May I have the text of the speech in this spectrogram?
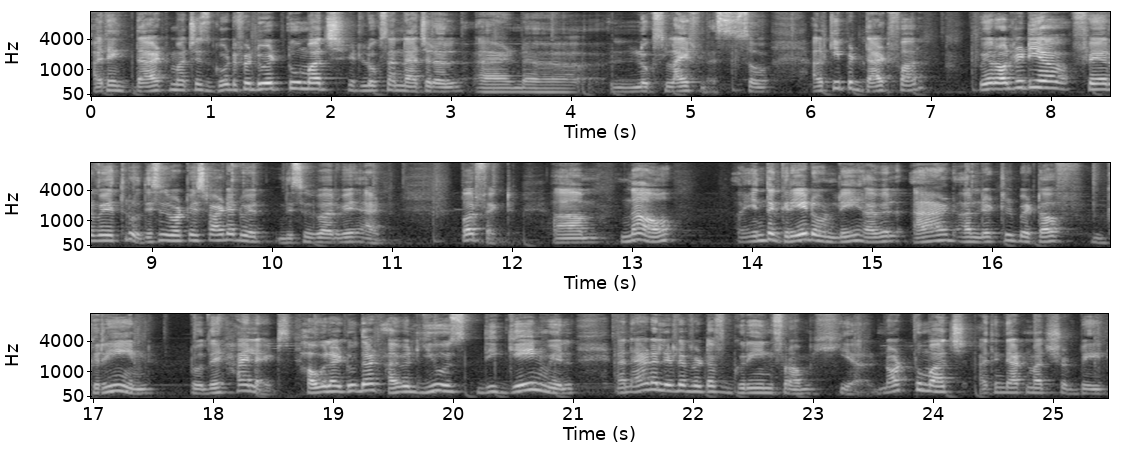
I think that much is good. If you do it too much, it looks unnatural and uh, looks lifeless. So I'll keep it that far. We are already a fair way through. This is what we started with. This is where we add. Perfect. Um, now in the grade only, I will add a little bit of green to the highlights. How will I do that? I will use the gain wheel and add a little bit of green from here. Not too much. I think that much should be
